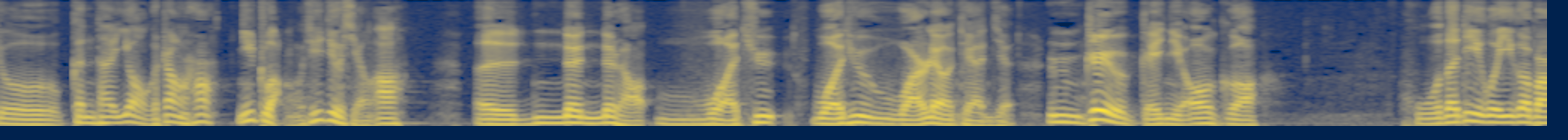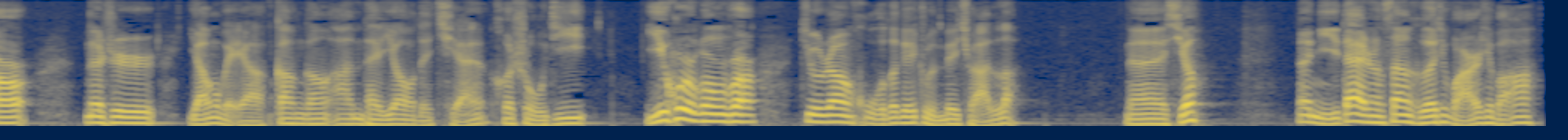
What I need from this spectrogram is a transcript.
就跟他要个账号，你转过去就行啊。呃，那那啥，我去，我去玩两天去。嗯，这个给你哦，哥。”虎子递过一个包，那是杨伟啊刚刚安排要的钱和手机。一会儿功夫。就让虎子给准备全了，那行，那你带上三河去玩去吧啊！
